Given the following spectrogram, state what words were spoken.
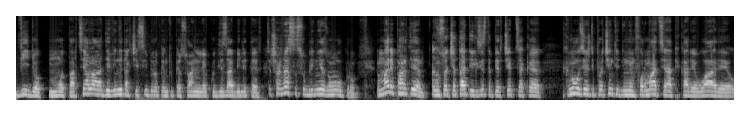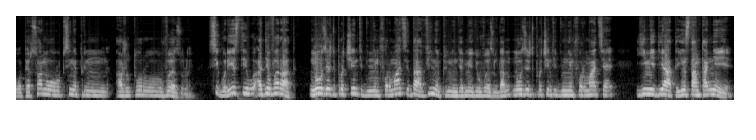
video în mod parțial a devenit accesibilă pentru persoanele cu dizabilități. Și aș vrea să subliniez un lucru. În mare parte, în societate există percepția că 90% din informația pe care o are o persoană o obține prin ajutorul văzului. Sigur, este adevărat. 90% din informație, da, vine prin intermediul văzului, dar 90% din informația imediată, instantanee.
